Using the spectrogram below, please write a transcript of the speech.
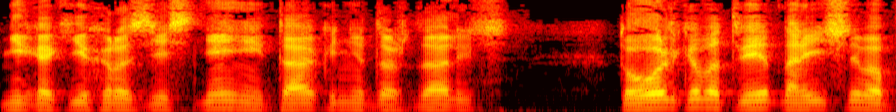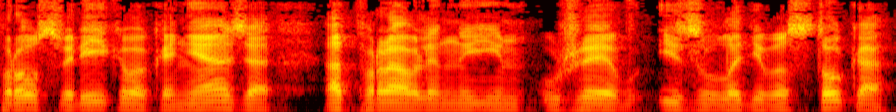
никаких разъяснений так и не дождались. Только в ответ на личный вопрос великого князя, отправленный им уже из Владивостока,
